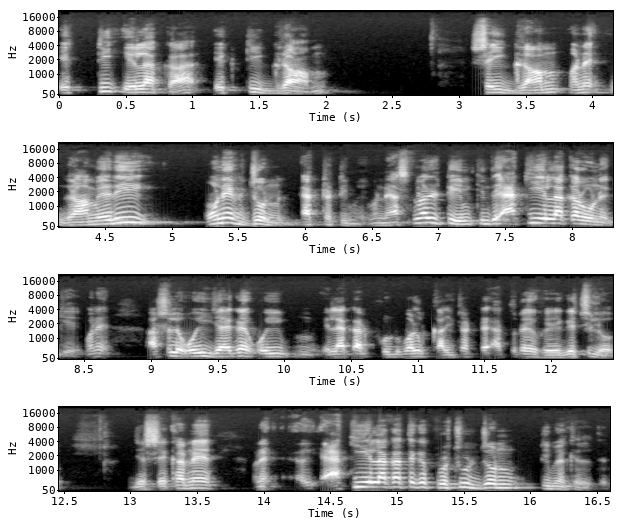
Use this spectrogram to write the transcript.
একটি এলাকা, একটি গ্রাম, সেই গ্রাম মানে গ্রামেরই অনেকজন একটা টিমে মানে ন্যাশনাল টিম কিন্তু একই এলাকার অনেকে মানে আসলে ওই জায়গায় ওই এলাকার ফুটবল কালচারটা এতটাই হয়ে গেছিল যে সেখানে মানে একই এলাকা থেকে প্রচুর জন টিমে খেলতেন।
